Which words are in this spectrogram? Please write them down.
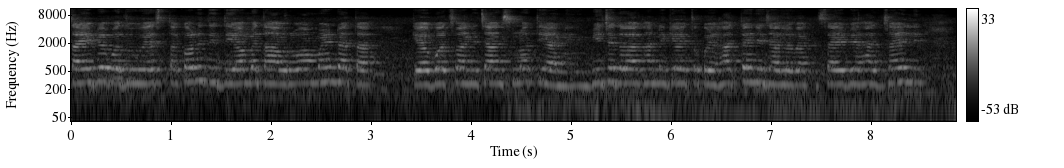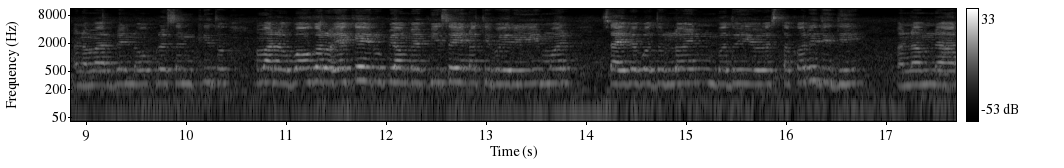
સાહેબે બધું વ્યવસ્થા કરી દીધી. અમે તો હાવ રોવા માંડ્યા હતા કે બચવાની ચાન્સ નહોતી આની. બીજે દવાખાને ગયા તો કોઈ હાથે નહીં ચાલે. બાકી સાહેબે હાથ જાયેલી અને મારા બેનનું ઓપરેશન કીધું. અમારા વગર એકેય રૂપિયા અમે ફીસ નથી ભરી એ મર સાહેબે બધું લઈને બધું વ્યવસ્થા કરી દીધી. અને અમને આ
